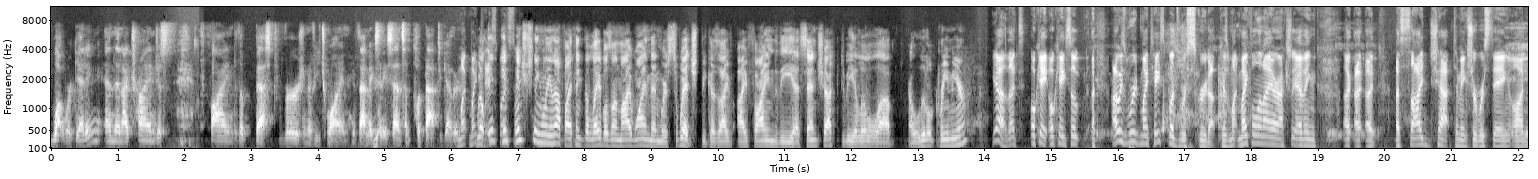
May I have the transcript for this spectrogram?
what we're getting, and then I try and just find the best version of each wine, if that makes any sense, and put that together. My, my Well, in, in, interestingly enough, I think the labels on my wine then were switched because I I find the uh, Senchuk to be a little uh, a little creamier. Yeah, that's okay. Okay, so uh, I was worried my taste buds were screwed up because Michael and I are actually having a, a, a, a side chat to make sure we're staying on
